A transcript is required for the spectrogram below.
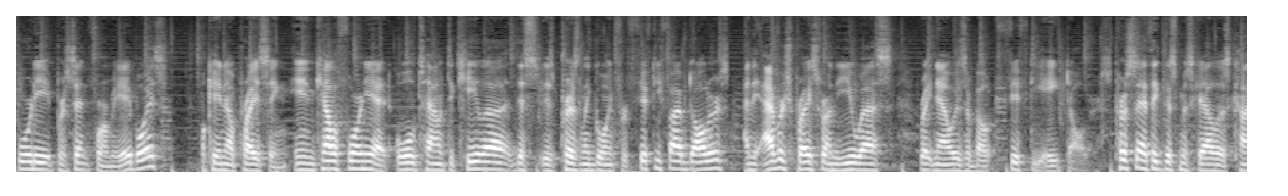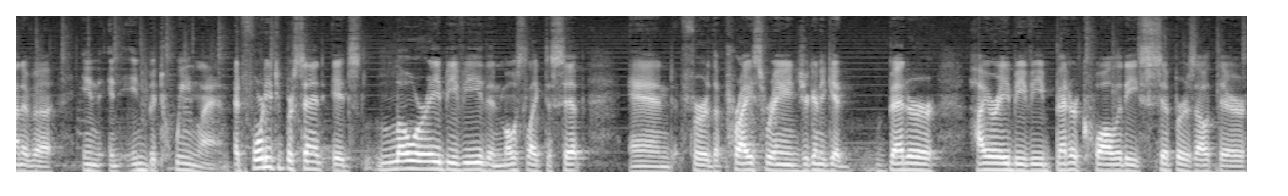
48% for me, eh boys? Okay, now pricing. In California at Old Town Tequila, this is presently going for $55, and the average price around the US right now is about $58. Personally, I think this mezcal is kind of a in an in-between land. At 42%, it's lower ABV than most like to sip, and for the price range, you're gonna get better, higher ABV, better quality sippers out there.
